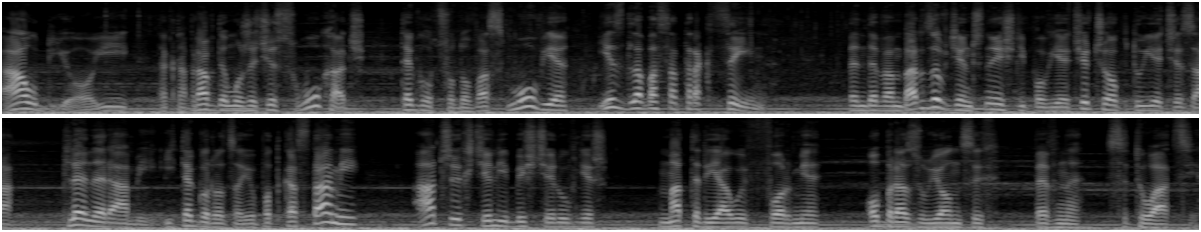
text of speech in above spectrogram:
audio i tak naprawdę możecie słuchać tego, co do Was mówię, jest dla Was atrakcyjne. Będę Wam bardzo wdzięczny, jeśli powiecie, czy optujecie za plenerami i tego rodzaju podcastami, a czy chcielibyście również materiały w formie obrazujących pewne sytuacje.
